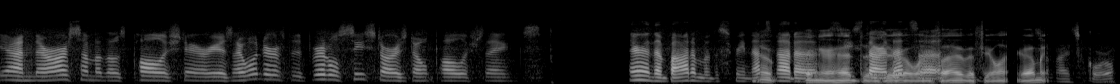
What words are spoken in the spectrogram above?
Yeah, and there are some of those polished areas. I wonder if the brittle sea stars don't polish things. They're in the bottom of the screen. That's Yeah, not a Bring your head sea to star. That's a 015 if you want. Got me? It's a nice coral.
